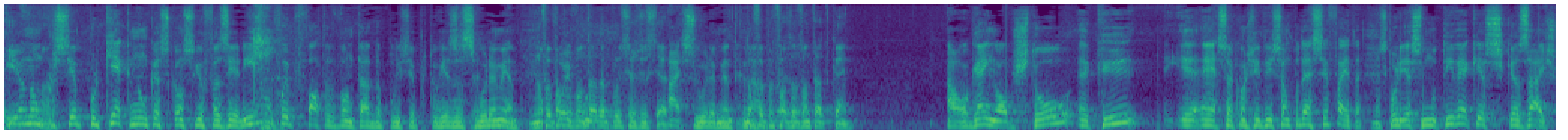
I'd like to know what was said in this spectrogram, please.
eu não, não é? percebo porque é que nunca se conseguiu fazer. E não foi por falta de vontade da polícia portuguesa, seguramente. Não foi por falta de vontade da polícia judiciária? Ah, seguramente que então não. foi por falta de vontade de quem? Alguém obstou a que essa Constituição pudesse ser feita. Mas, Por esse motivo é que esses casais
